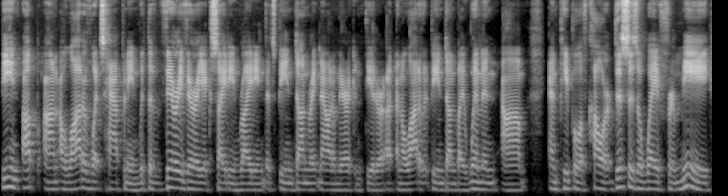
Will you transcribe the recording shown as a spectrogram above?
being up on a lot of what's happening with the very, very exciting writing that's being done right now in American theater, uh, and a lot of it being done by women um, and people of color. This is a way for me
